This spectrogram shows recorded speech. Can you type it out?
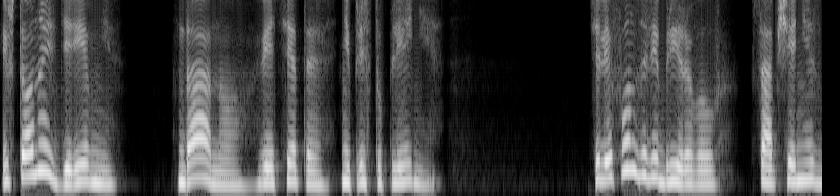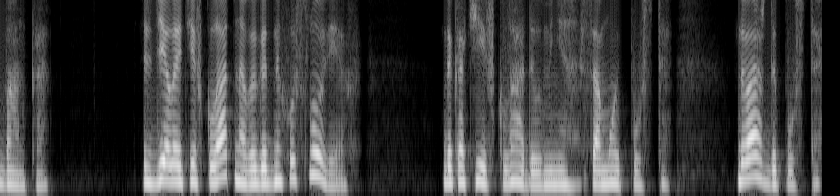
И что она из деревни. Да, но ведь это не преступление. Телефон завибрировал. Сообщение из банка. «Сделайте вклад на выгодных условиях». Да какие вклады у меня самой пусто. Дважды пусто.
